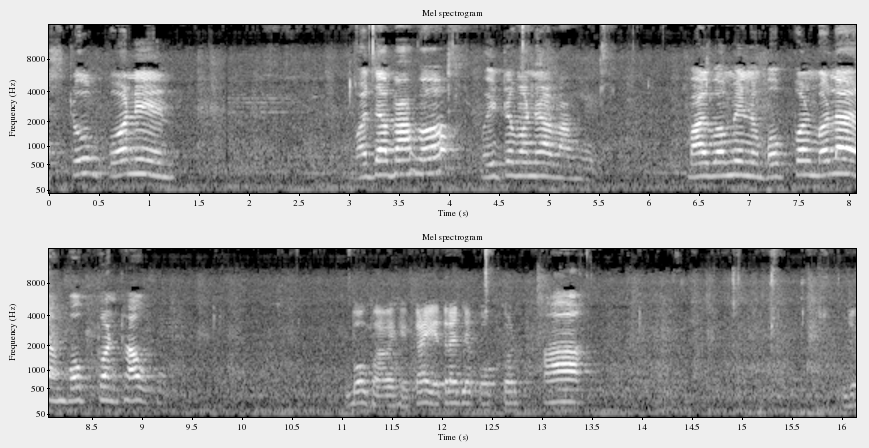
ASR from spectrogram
વસ્તુ કોને મજામાં હો? વૈતે મને માંગુ. મારી મમ્મીને બપ્પન બનાવે ને બપ્પન ખાવું. બહુ ભાવે છે. કાંઈ એતરાજને પોપકોર્ન હા. જો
